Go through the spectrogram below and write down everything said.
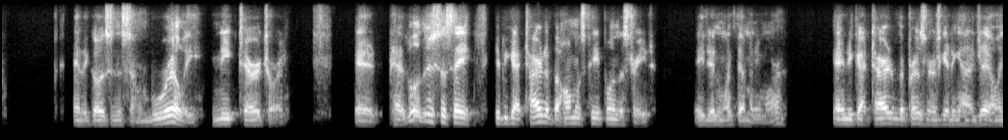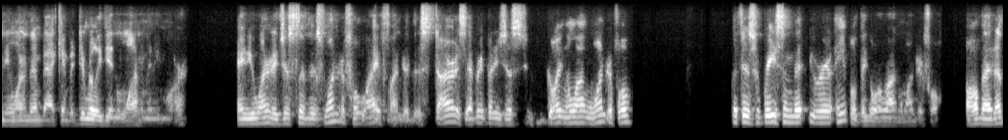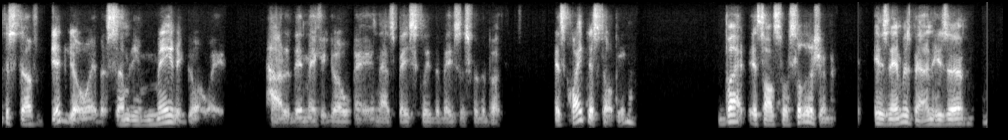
and it goes into some really neat territory. It has, well, just to say, if you got tired of the homeless people in the street, you didn't want them anymore, and you got tired of the prisoners getting out of jail and you wanted them back in, but you really didn't want them anymore, and you wanted to just live this wonderful life under the stars, everybody's just going along wonderful. But there's a reason that you were able to go along wonderful. All that other stuff did go away, but somebody made it go away. How did they make it go away? And that's basically the basis for the book. It's quite dystopian, but it's also a solution. His name is Ben. He's a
